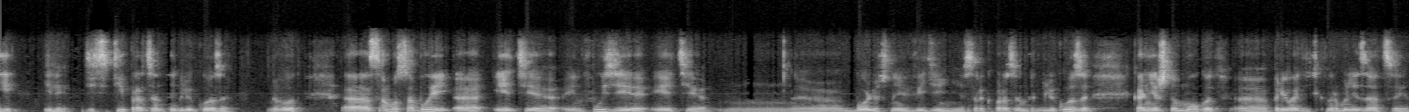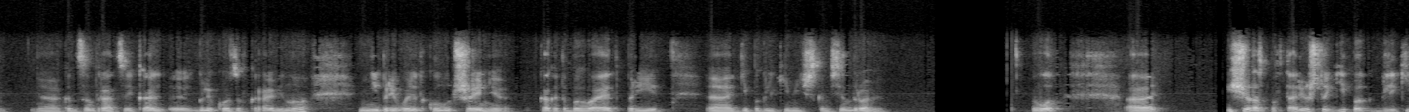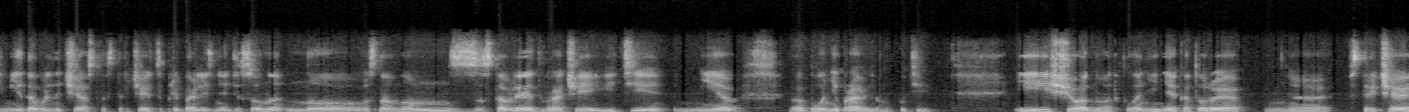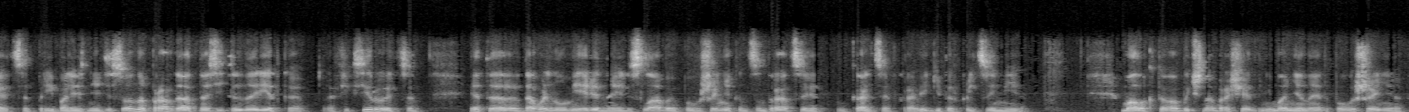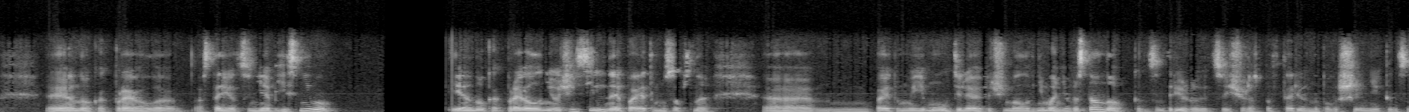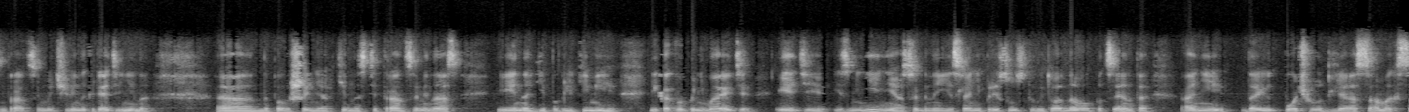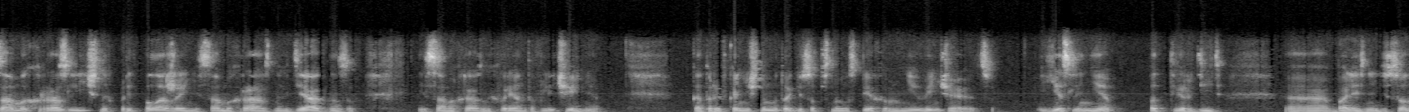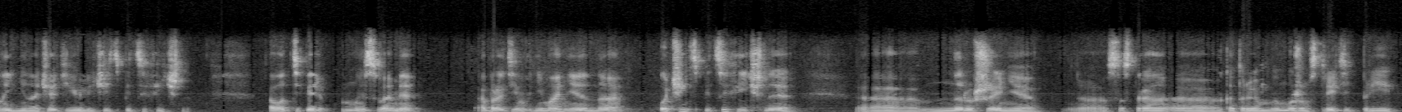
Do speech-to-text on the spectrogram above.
или 10% глюкозы. Вот. Само собой, э, эти инфузии, эти э, болюсные введения 40% глюкозы, конечно, могут приводить к нормализации концентрации глюкозы в крови, но не приводят к улучшению, как это бывает при гипогликемическом синдроме. Вот. Еще раз повторю, что гипогликемия довольно часто встречается при болезни Эдисона, но в основном заставляет врачей идти не по неправильному пути. И еще одно отклонение, которое э, встречается при болезни Эдисона, правда относительно редко фиксируется, это довольно умеренное или слабое повышение концентрации кальция в крови, гиперкальцемия. Мало кто обычно обращает внимание на это повышение. И оно, как правило, остается необъяснимым. И оно, как правило, не очень сильное, поэтому, собственно, э, поэтому ему уделяют очень мало внимания. В основном концентрируется, еще раз повторю, на повышении концентрации мочевины креатинина, э, на повышении активности трансаминаз и на гипогликемии. И как вы понимаете, эти изменения, особенно если они присутствуют у одного пациента, они дают почву для самых-самых различных предположений, самых разных диагнозов и самых разных вариантов лечения, которые в конечном итоге, собственно, успехом не увенчаются, если не подтвердить э, болезнь Эдисона и не начать ее лечить специфично. А вот теперь мы с вами обратим внимание на очень специфичное э, нарушение, э, со стороны, э, которое мы можем встретить при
